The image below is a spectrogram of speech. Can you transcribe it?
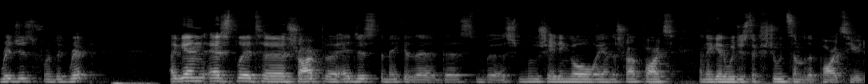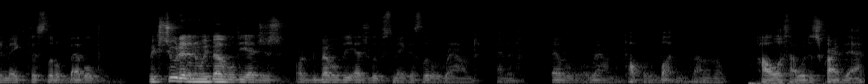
ridges for the grip. Again, edge split, uh, sharp uh, edges to make the, the uh, smooth shading go away on the sharp parts. And again, we just extrude some of the parts here to make this little beveled. We extrude it and we bevel the edges, or we bevel the edge loops to make this little round kind of bevel around the top of the button. I don't know how else I would describe that.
